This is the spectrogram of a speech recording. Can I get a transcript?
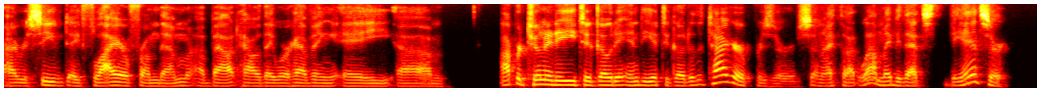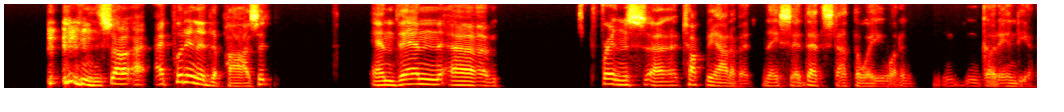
I received a flyer from them about how they were having a um, opportunity to go to India to go to the tiger preserves. And I thought, well, maybe that's the answer. so I, I, put in a deposit. And then uh, friends uh, talked me out of it. And they said, that's not the way you want to go to India.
